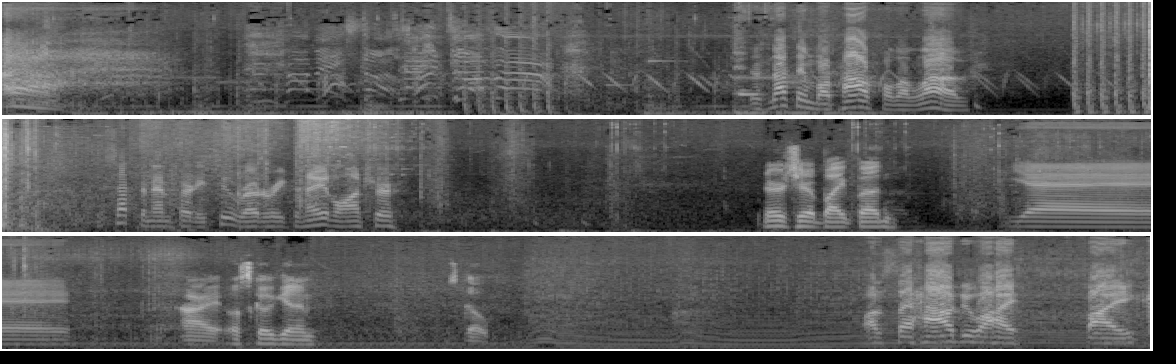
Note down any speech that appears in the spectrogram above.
Ah. There's nothing more powerful than love. Except an M32 rotary grenade launcher. There's your bike, bud. Yay. Alright, let's go get him. Let's go. I'll say, how do I bike?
